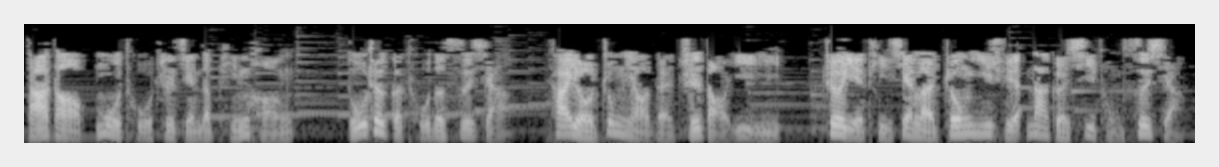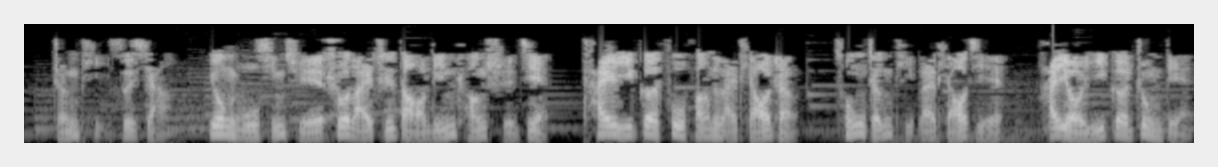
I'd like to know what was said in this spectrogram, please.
达到木土之间的平衡。读这个图的思想，它有重要的指导意义，这也体现了中医学那个系统思想、整体思想，用五行学说来指导临床实践，开一个复方来调整，从整体来调节。还有一个重点。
